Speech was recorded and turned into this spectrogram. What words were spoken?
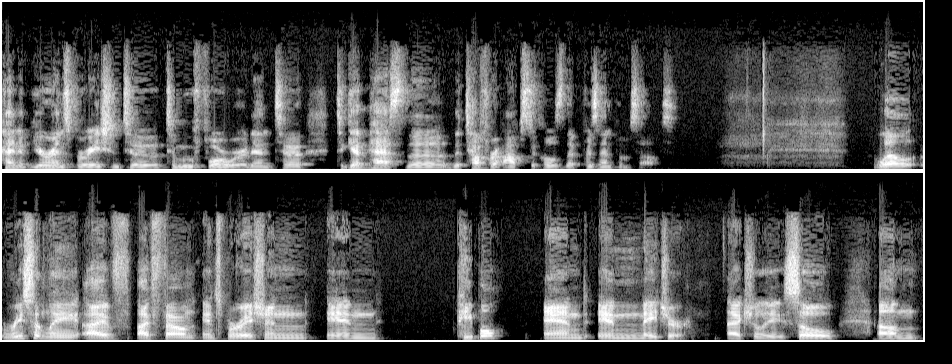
kind of your inspiration to to move forward and to to get past the the tougher obstacles that present themselves? Well recently i've i've found inspiration in people and in nature actually. So um,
